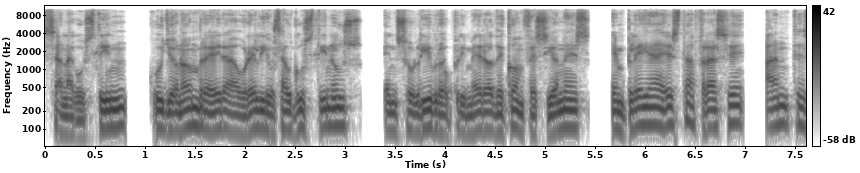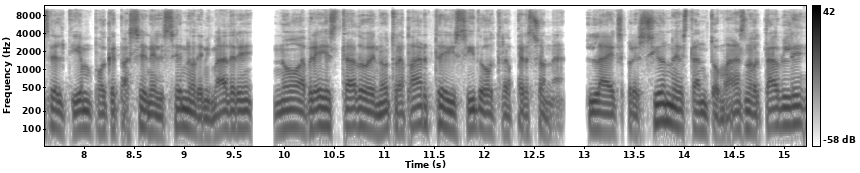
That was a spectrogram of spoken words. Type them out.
San Agustín, cuyo nombre era Aurelius Augustinus, en su libro primero de Confesiones, emplea esta frase, antes del tiempo que pasé en el seno de mi madre, no habré estado en otra parte y sido otra persona. La expresión es tanto más notable,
